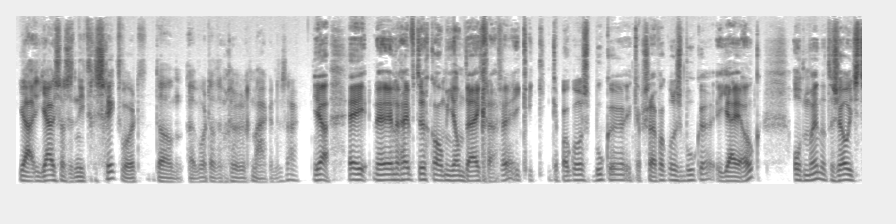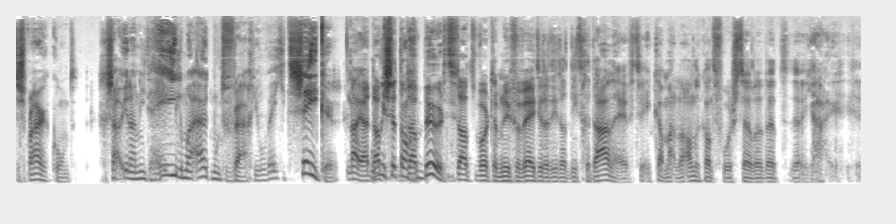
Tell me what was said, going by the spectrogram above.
ja, juist als het niet geschikt wordt, dan eh, wordt dat een geruchtmakende zaak. Ja, hey, nee, nog even terugkomen, Jan Dijkgraaf. Hè. Ik, ik, ik heb ook wel eens boeken, ik heb schrijf ook wel eens boeken, jij ook. Op het moment dat er zoiets te sprake komt, zou je dan niet helemaal uit moeten vragen, joh, weet je het zeker? Nou ja, Hoe is het dan dat, gebeurd? Dat wordt hem nu verweten dat hij dat niet gedaan heeft. Ik kan me aan de andere kant voorstellen dat, eh, ja, eh,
